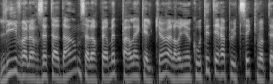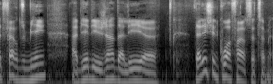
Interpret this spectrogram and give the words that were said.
livrent leurs états d'âme, ça leur permet de parler à quelqu'un. Alors il y a un côté thérapeutique qui va peut-être faire du bien à bien des gens d'aller euh, d'aller chez le coiffeur cette semaine.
